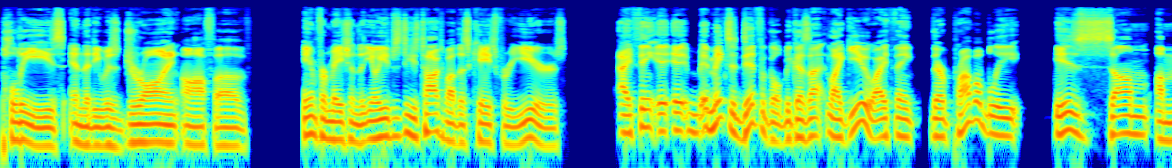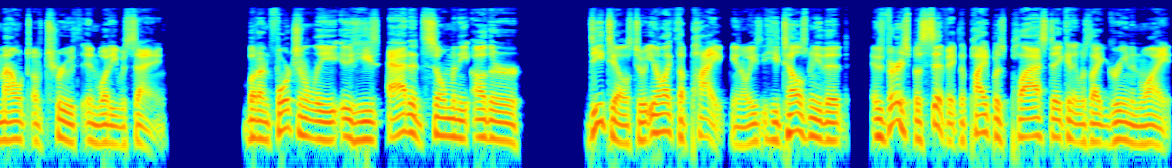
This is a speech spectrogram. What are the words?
please and that he was drawing off of information that you know he's he's talked about this case for years. I think it, it, it makes it difficult because I, like you, I think there probably is some amount of truth in what he was saying, but unfortunately, he's added so many other details to it. You know, like the pipe. You know, he he tells me that it was very specific. The pipe was plastic and it was like green and white.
